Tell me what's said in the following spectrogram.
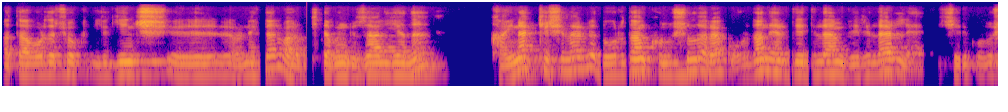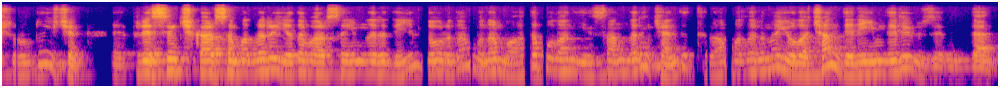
Hatta orada çok ilginç e, örnekler var. Kitabın güzel yanı kaynak kişilerle doğrudan konuşularak oradan elde edilen verilerle içerik oluşturulduğu için e, presin çıkarsamaları ya da varsayımları değil doğrudan buna muhatap olan insanların kendi travmalarına yol açan deneyimleri üzerinden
